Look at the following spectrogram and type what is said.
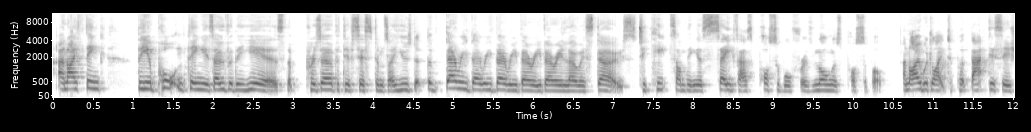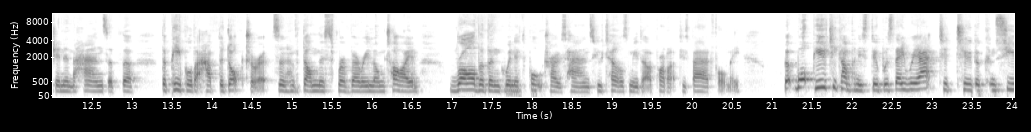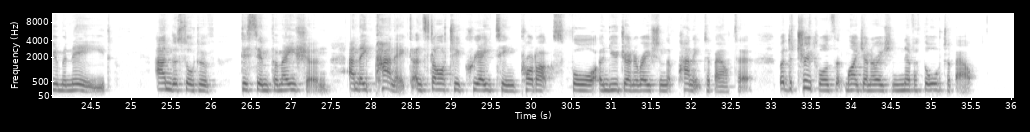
And I think the important thing is over the years that preservative systems are used at the very, very, very, very, very lowest dose to keep something as safe as possible for as long as possible. And I would like to put that decision in the hands of the, the people that have the doctorates and have done this for a very long time, rather than Gwyneth Paltrow's hands, who tells me that a product is bad for me. But what beauty companies did was they reacted to the consumer need and the sort of disinformation and they panicked and started creating products for a new generation that panicked about it. But the truth was that my generation never thought about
